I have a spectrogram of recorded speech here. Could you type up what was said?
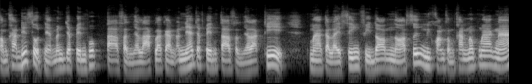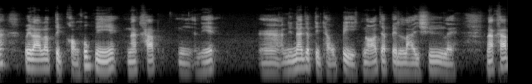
สำคัญที่สุดเนี่ยมันจะเป็นพวกตาสัญลักษณ์แล้วกัน อันนี้จะเป็นตาสัญลักษณ์ที่มากับ Rising Freedom เนาะซึ่งมีความสำคัญมากๆนะ เวลาเราติดของพวกนี้นะครับนี่อันนี้อ่าอันนี้น่าจะติดแถวปีกเนาะจะเป็นลายชื่อเลยนะครับ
